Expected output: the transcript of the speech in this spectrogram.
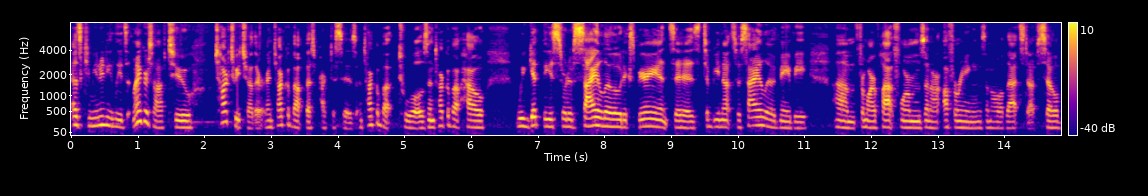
as community leads at Microsoft to talk to each other and talk about best practices and talk about tools and talk about how we get these sort of siloed experiences to be not so siloed maybe um, from our platforms and our offerings and all of that stuff. So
